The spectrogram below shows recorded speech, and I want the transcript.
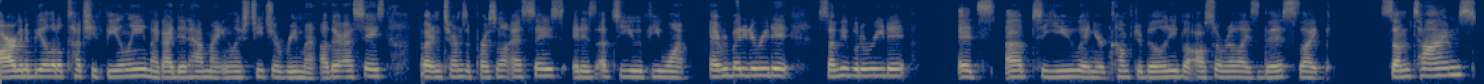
are going to be a little touchy feely. Like I did have my English teacher read my other essays, but in terms of personal essays, it is up to you if you want everybody to read it, some people to read it. It's up to you and your comfortability, but also realize this like sometimes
